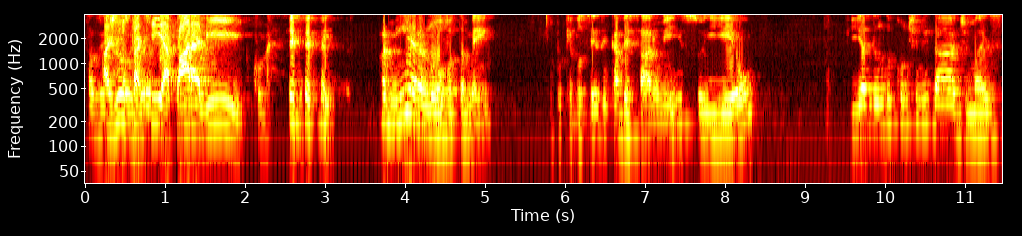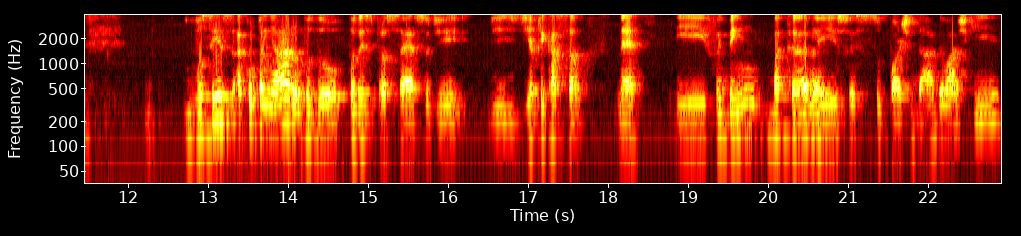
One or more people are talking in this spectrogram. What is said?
fazer. Ajusta aqui, para ali. Para mim era novo também. Porque vocês encabeçaram isso e eu ia dando continuidade, mas vocês acompanharam todo, todo esse processo de, de, de aplicação, né? E foi bem bacana isso, esse suporte dado. Eu acho que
